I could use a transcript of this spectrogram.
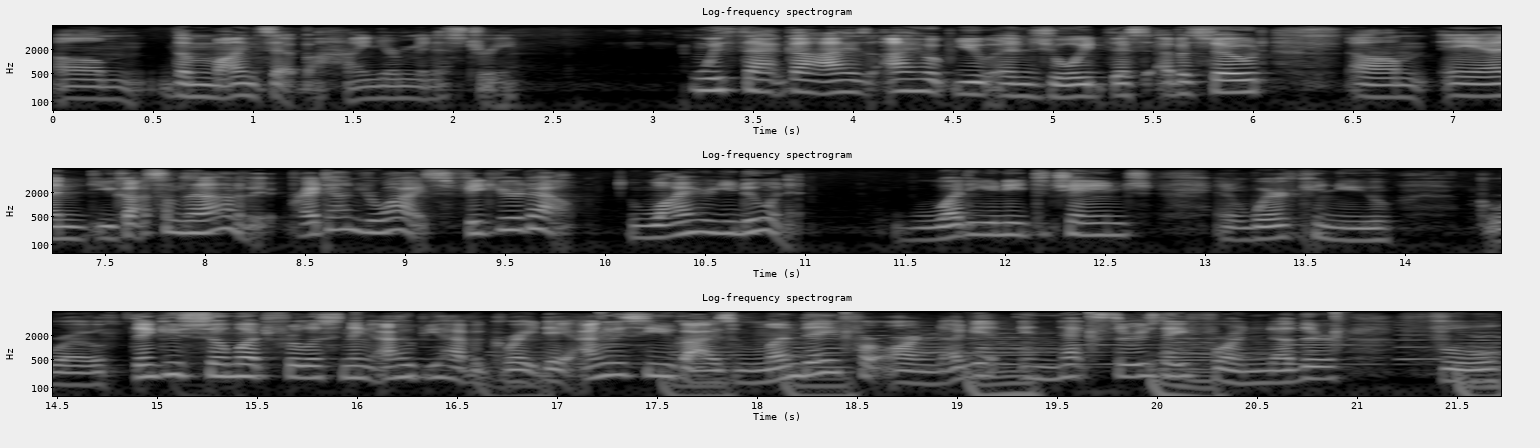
um, the mindset behind your ministry with that, guys, I hope you enjoyed this episode um, and you got something out of it. Write down your whys, figure it out. Why are you doing it? What do you need to change? And where can you grow? Thank you so much for listening. I hope you have a great day. I'm going to see you guys Monday for our nugget and next Thursday for another full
